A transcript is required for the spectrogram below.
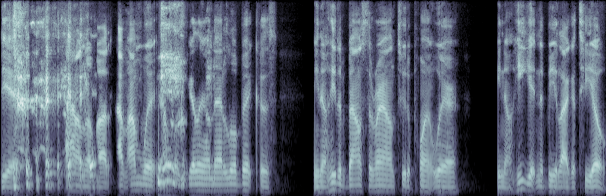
Yeah, I don't know about. I'm, I'm with, I'm with Gilly on that a little bit because you know he'd have bounced around to the point where you know he getting to be like a to.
